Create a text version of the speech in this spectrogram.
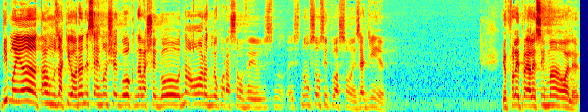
De manhã, estávamos aqui orando, essa irmã chegou. Quando ela chegou, na hora do meu coração veio, isso, isso não são situações, é dinheiro. Eu falei para ela, essa irmã, olha,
